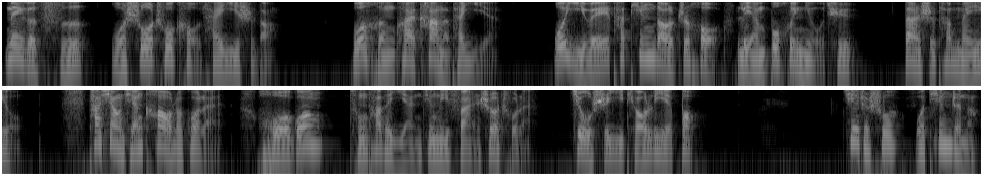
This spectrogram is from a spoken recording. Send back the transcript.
那个词。我说出口才意识到，我很快看了他一眼，我以为他听到之后脸部会扭曲，但是他没有，他向前靠了过来，火光从他的眼睛里反射出来，就是一条猎豹。接着说，我听着呢。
